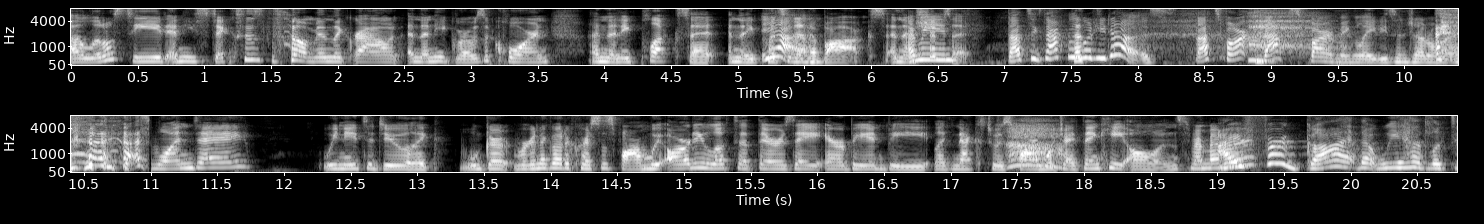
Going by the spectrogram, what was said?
a little seed, and he sticks his thumb in the ground, and then he grows a corn, and then he plucks it, and then he puts it in a box, and then I ships mean, it. that's exactly what he does. That's far. That's farming, ladies and gentlemen. One day. We need to do like we'll go, we're gonna go to Chris's farm. We already looked at there's a Airbnb like next to his farm, which I think he owns. Remember? I forgot that we had looked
